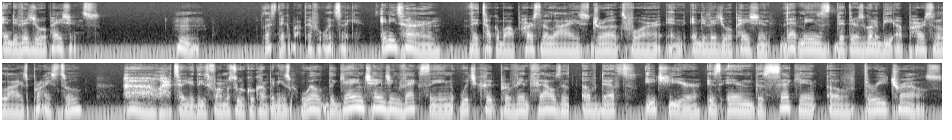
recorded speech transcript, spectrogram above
individual patients. Hmm. Let's think about that for one second. Anytime they talk about personalized drugs for an individual patient, that means that there's going to be a personalized price too. Oh, I tell you, these pharmaceutical companies. Well, the game changing vaccine, which could prevent thousands of deaths each year, is in the second of three trials.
